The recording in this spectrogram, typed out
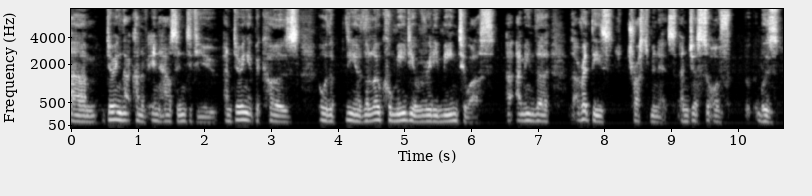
Um, doing that kind of in-house interview and doing it because, or the you know the local media were really mean to us. I mean, the I read these trust minutes and just sort of was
